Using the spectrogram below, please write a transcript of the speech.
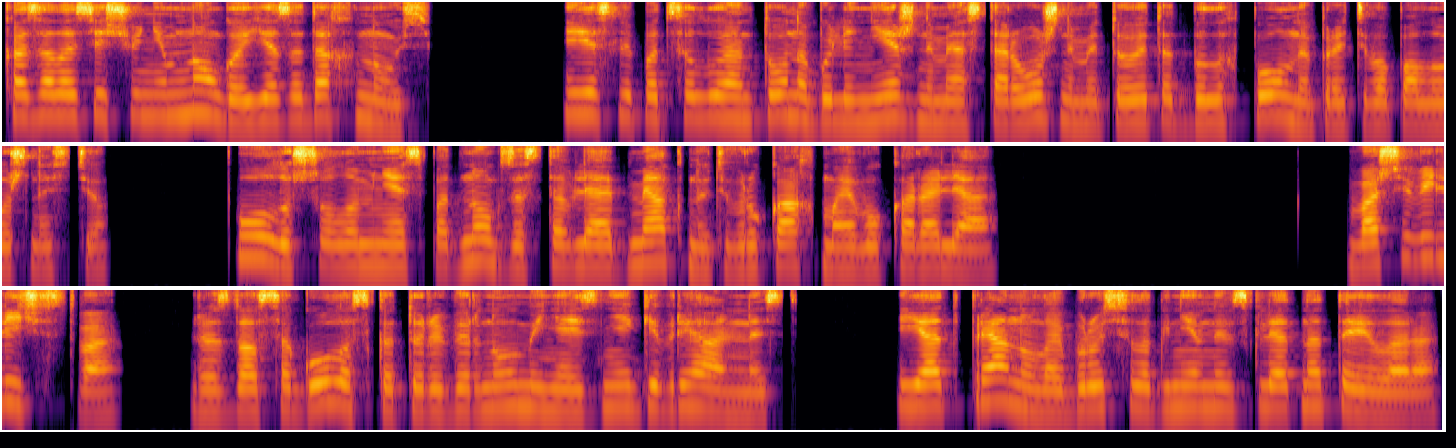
Казалось, еще немного, и я задохнусь. Если поцелуи Антона были нежными и осторожными, то этот был их полной противоположностью. Пол ушел у меня из-под ног, заставляя обмякнуть в руках моего короля. «Ваше Величество!» – раздался голос, который вернул меня из неги в реальность. Я отпрянула и бросила гневный взгляд на Тейлора.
